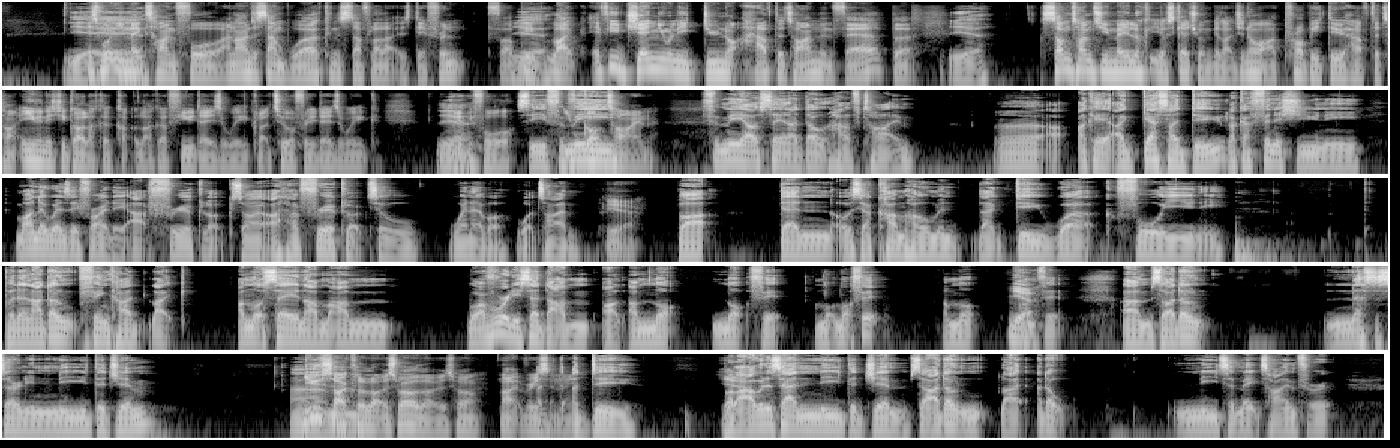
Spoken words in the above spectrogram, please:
Yeah, it's what you make time for. And I understand work and stuff like that is different for Yeah. people. Like if you genuinely do not have the time, then fair. But Yeah, sometimes you may look at your schedule and be like, you know what? I probably do have the time. Even if you go like a like a few days a week, like two or three days a week, yeah. maybe four. See, for You've me, got time. for me, I was saying I don't have time. Uh, okay, I guess I do. Like I finish uni Monday, Wednesday, Friday at three o'clock. So I, I have three o'clock till whenever, what time. Yeah. But then obviously I come home and like do work for uni. But then I don't think I'd like. I'm not saying I'm. I'm. Well, I've already said that I'm. I'm not not fit. I'm not not fit. I'm not Yeah. unfit. Um, so I don't necessarily need the gym. you Um, cycle a lot as well, though, as well. Like I, recently. I do, but Yeah. I wouldn't say I need the gym. So I don't like. I don't need to make time for it.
